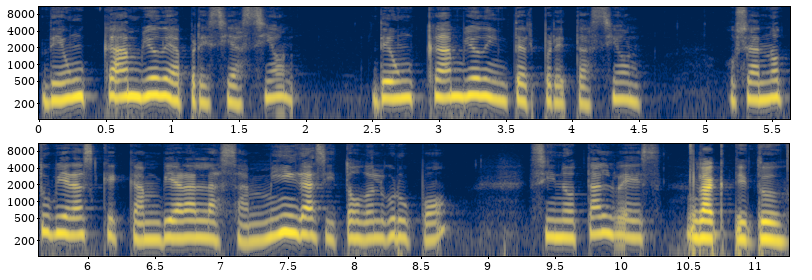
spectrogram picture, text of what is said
de un cambio de apreciación, de un cambio de interpretación. O sea, no tuvieras que cambiar a las amigas y todo el grupo, sino tal vez... La actitud.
